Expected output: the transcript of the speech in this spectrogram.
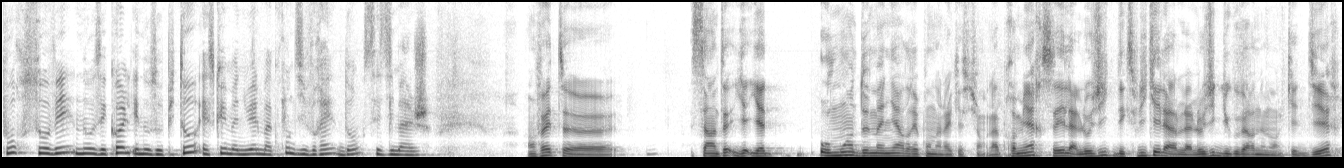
pour sauver nos écoles et nos hôpitaux? Est-ce que Emmanuel Macron dit vrai dans ces images? En fait, euh, il y, a au moins deux manières de répondre à la question. La première, c'est la logique d'expliquer la, logique du gouvernement, qui est de dire,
